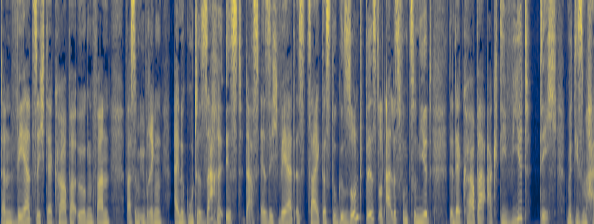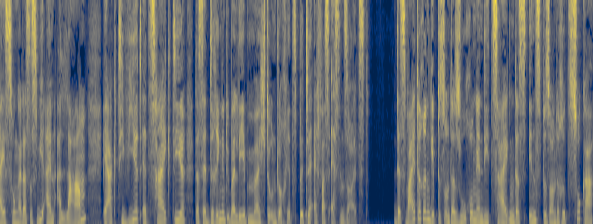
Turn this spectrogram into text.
dann wehrt sich der Körper irgendwann, was im Übrigen eine gute Sache ist, dass er sich wehrt. Es zeigt, dass du gesund bist und alles funktioniert, denn der Körper aktiviert dich mit diesem Heißhunger. Das ist wie ein Alarm. Er aktiviert, er zeigt dir, dass er dringend überleben möchte und doch jetzt bitte etwas essen sollst. Des Weiteren gibt es Untersuchungen, die zeigen, dass insbesondere Zucker,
